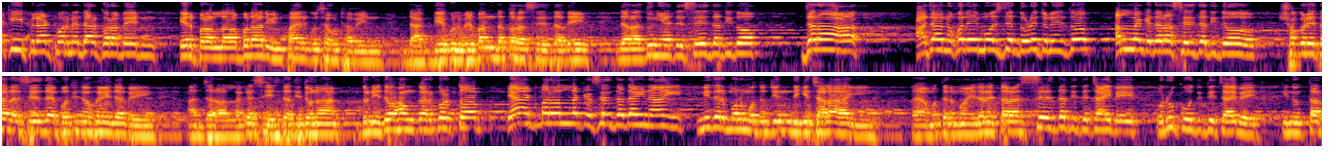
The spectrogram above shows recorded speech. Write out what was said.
একই প্ল্যাটফর্মে দাঁড় করাবেন। এরপর আল্লাহ রাব্বুল আলামিন পায়ের গোছা উঠাবেন। ডাক দিয়ে বলবে, বান্দা, তোরা সেজদা দে যারা দুনিয়াতে সেজদা দিত, যারা আজান হলে মসজিদে দৌড়ে চলে যেত, আল্লাহকে যারা সেজদা দিত, সকলে তারা সেজদায় পতিত হয়ে যাবে। আর যারা আল্লাহকে সেজদা দিত না, দুনিয়াতে অহংকার করত একবার আল্লাহকে সেজদা দেয় নাই, নিজের মন মতো জিন্দিগি চালাই। আমাদের ময়দানে তারা সেজদা দিতে চাইবে, রুকু দিতে চাইবে, কিন্তু তার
